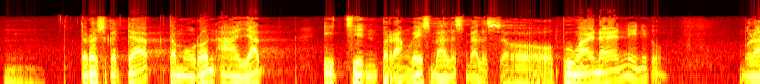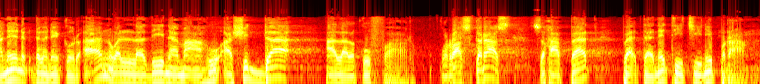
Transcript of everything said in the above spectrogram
Hmm. terus kedap temurun ayat izin perang. Wis bales-bales. Oh, bunga ini niku. Mulane nek tengene Quran walladzina ma'ahu asyidda alal kufar. Keras-keras sahabat badane dijini perang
